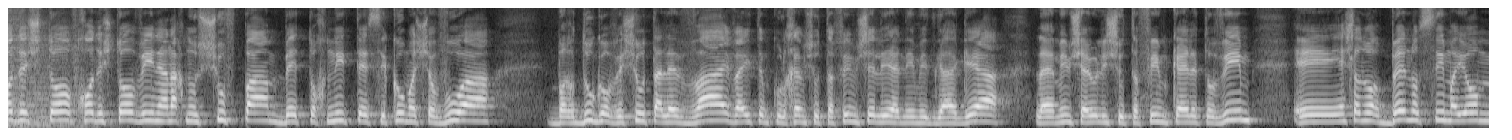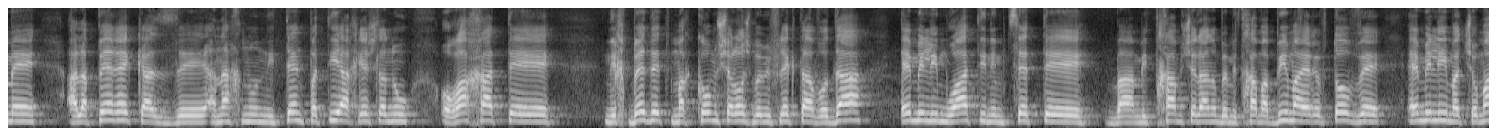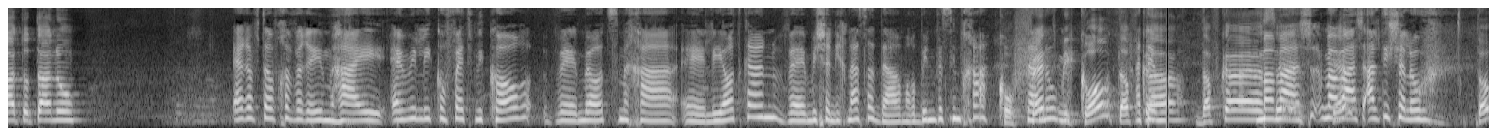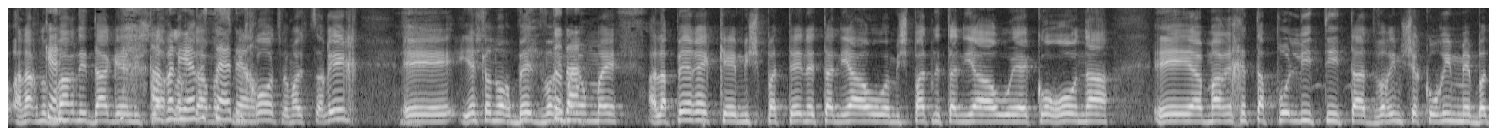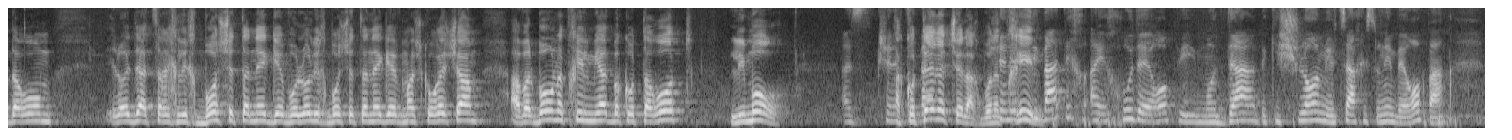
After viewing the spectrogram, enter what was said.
חודש טוב, חודש טוב, והנה אנחנו שוב פעם בתוכנית אה, סיכום השבוע. ברדוגו ושות', הלוואי והייתם כולכם שותפים שלי, אני מתגעגע לימים שהיו לי שותפים כאלה טובים. אה, יש לנו הרבה נושאים היום אה, על הפרק, אז אנחנו ניתן פתיח, יש לנו אורחת נכבדת, מקום שלוש במפלגת העבודה. אמילי מואטי נמצאת uh, במתחם שלנו, במתחם הבימה. ערב טוב, uh, אמילי, אם את שומעת אותנו. ערב טוב, חברים. היי, אמילי קופאת מקור, ומאוד שמחה uh, להיות כאן, ומי שנכנס אדר מרבין בשמחה. קופאת מקור? דווקא... אתם... דווקא... ממש, זה, ממש, כן? אל תשאלו. טוב, אנחנו כן. כבר נדאג לשלוח לך שם השמיכות ומה שצריך. אה, יש לנו הרבה דברים תודה. היום אה, על הפרק, אה, משפטי נתניהו, משפט נתניהו, קורונה, המערכת הפוליטית, הדברים שקורים בדרום. לא יודע, צריך לכבוש את הנגב או לא לכבוש את הנגב, מה שקורה שם, אבל בואו נתחיל מיד בכותרות. לימור, אז כשנציבת, הכותרת שלך, בוא נתחיל. כשנציבת האיחוד האירופי מודה בכישלון מבצע החיסונים באירופה,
